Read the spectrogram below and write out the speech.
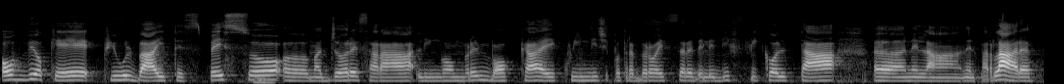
Ovvio che più il bite è spesso, mm. eh, maggiore sarà l'ingombro in bocca e quindi ci potrebbero essere delle difficoltà eh, nella, nel parlare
